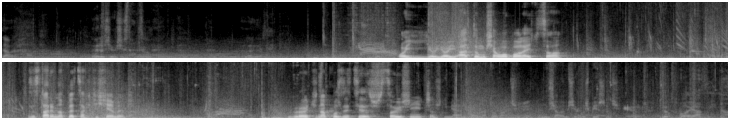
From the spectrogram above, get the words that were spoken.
Dobra. Wynosimy się stąd. Oj, oj, oj, a to musiało boleć, co? Ze starym na plecach ciśniemy. Wróć na pozycje sojusznicze. Jeśli miałem uratować, musiałem się pośpieszyć. To twoja wina.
